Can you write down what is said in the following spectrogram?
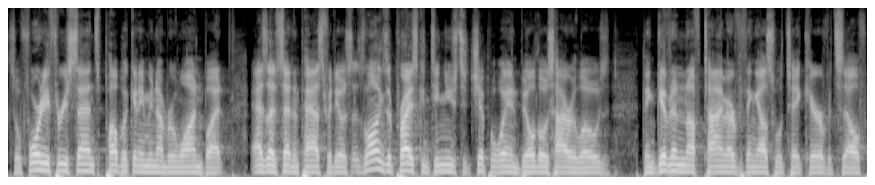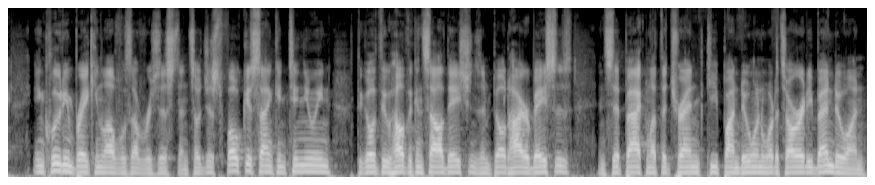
So 43 cents, public enemy number one. But as I've said in past videos, as long as the price continues to chip away and build those higher lows, then given enough time, everything else will take care of itself, including breaking levels of resistance. So just focus on continuing to go through healthy consolidations and build higher bases and sit back and let the trend keep on doing what it's already been doing.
